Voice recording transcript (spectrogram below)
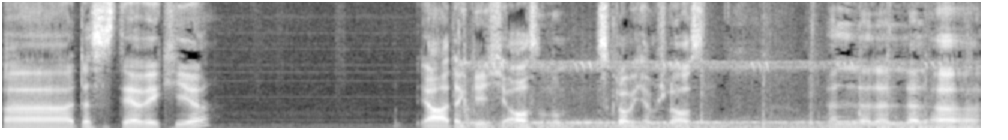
Äh, das ist der Weg hier. Ja, dann gehe ich hier außen rum. Ist, glaube ich, am schlausten. Lalalala.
